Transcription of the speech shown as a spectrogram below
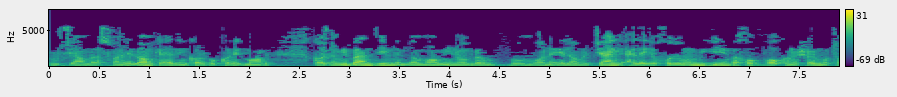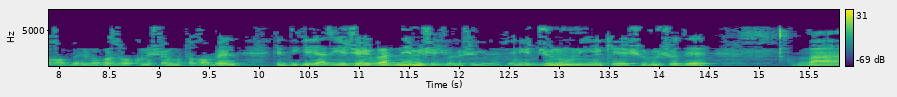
روسیه هم رسما اعلام کرد این کار بکنید ما هم گاز میبندیم نمی‌دونم ما اینو به عنوان اعلام جنگ علیه خودمون می‌گیریم و خب واکنش های متقابل و باز واکنش های متقابل که دیگه از یه جایی بعد نمیشه جلوشو گرفت. یعنی جنونیه که شروع شده و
